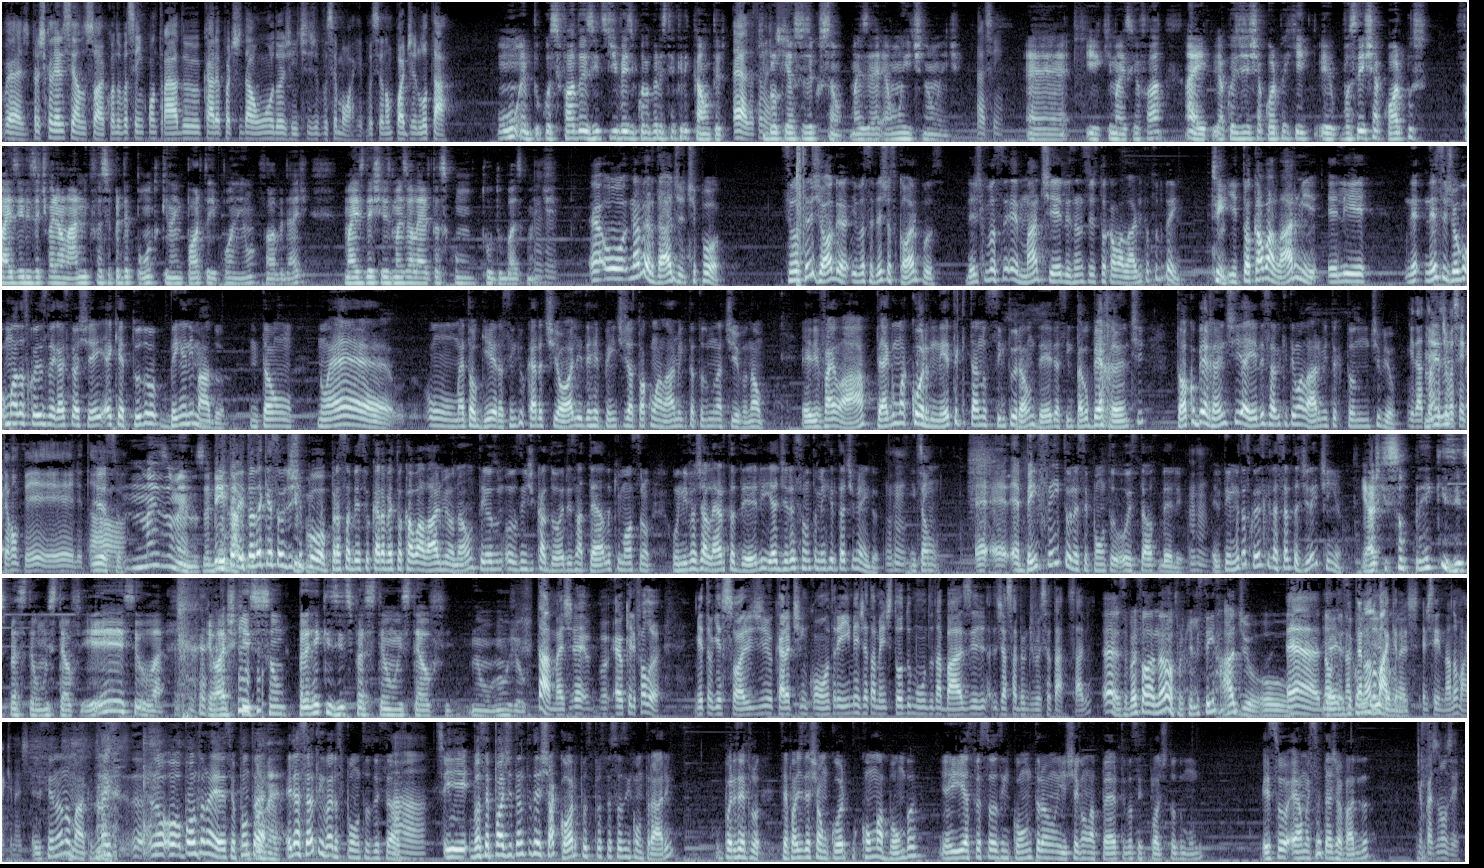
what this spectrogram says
É, pra esclarecendo só, quando você é encontrado, o cara pode te dar um ou dois hits e você morre. Você não pode lutar. Um, é, você fala dois hits de vez em quando quando eles têm aquele counter É, que bloqueia a sua execução. Mas é, é um hit normalmente. É, sim. É, e que mais que eu ia falar? Ah, e a coisa de deixar corpo é que você deixar corpos faz eles ativarem um alarme que faz você perder ponto, que não importa de porra nenhuma, pra falar a verdade. Mas deixa eles mais alertas com tudo, basicamente. Uhum. É, o, na verdade, tipo, se você joga e você deixa os corpos, desde que você mate eles antes de tocar o alarme, tá tudo bem. Sim, E tocar o alarme, ele. ne- Nesse jogo, uma das coisas legais que eu achei é que é tudo bem animado. Então, não é um Metal Gear assim que o cara te olha e de repente já toca um alarme que tá todo mundo ativo. Não. Ele vai lá, pega uma corneta que tá no cinturão dele, assim, pega o berrante, toca o berrante e aí ele sabe que tem um alarme então que todo mundo te viu. E dá tempo Mas de eu- você interromper ele e tal. Isso. mais ou menos. É bem E, to- e toda a questão de, Tipo- tipo, pra saber se o cara vai tocar o alarme ou não, tem os, os indicadores na tela que mostram o nível de alerta dele e a direção também que ele tá te vendo. Uhum, então, é, é, é bem feito nesse ponto o stealth dele. Uhum. Ele tem muitas coisas que ele acerta direitinho. Eu acho que isso são pré-requisitos pra se ter um stealth. Ê, celular! Eu acho que isso são pré-requisitos pra se ter um stealth num, num jogo. Tá, mas é, é o que ele falou. Metal Gear Solid, o cara te encontra e imediatamente todo mundo na base já sabe onde você tá, sabe? É, você vai falar, não, porque eles têm rádio ou. É, não, tem, eles tem comunicam, nanomáquinas. Eles têm nanomáquinas. Eles têm nanomáquinas. Mas o, o ponto não é esse. O ponto é, né? ele acerta em vários pontos do stealth. Aham, sim. E você pode tanto deixar corpos para as pessoas encontrarem. Por exemplo, você pode deixar um corpo com uma bomba, e aí as pessoas encontram e chegam lá perto e você explode todo mundo. Isso é uma estratégia válida. Eu quase não usei.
